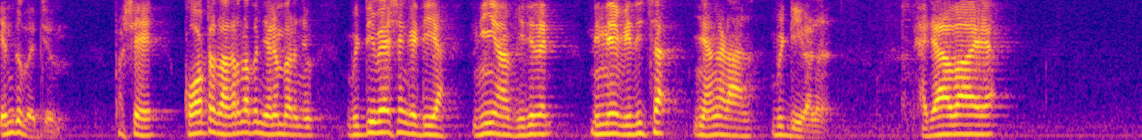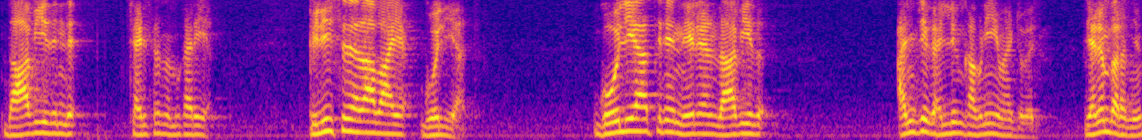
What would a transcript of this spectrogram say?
എന്തു പറ്റും? പക്ഷേ കോട്ട തകർന്നപ്പം ജനം പറഞ്ഞു വിഡ്ഢിവേഷം കെട്ടിയ നീ ആ വിരുതൻ നിന്നെ വിധിച്ച ഞങ്ങളാണ് വിഡ്ഢികൾ. രാജാവായ ദാവീദിന്റെ ചരിത്രം നമുക്കറിയാം. പിലീസ് നേതാവായ ഗോലിയാത്ത്. ഗോലിയാത്തിനെ നേരിടാൻ ദാവീദ് അഞ്ച് കല്ലും കവണിയുമായിട്ട് വരുന്നു ജനം പറഞ്ഞു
